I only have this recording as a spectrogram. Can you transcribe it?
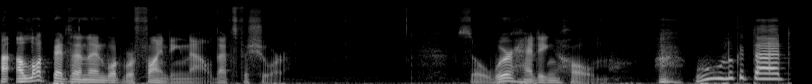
A, a lot better than what we're finding now, that's for sure. So we're heading home. Ooh, look at that.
